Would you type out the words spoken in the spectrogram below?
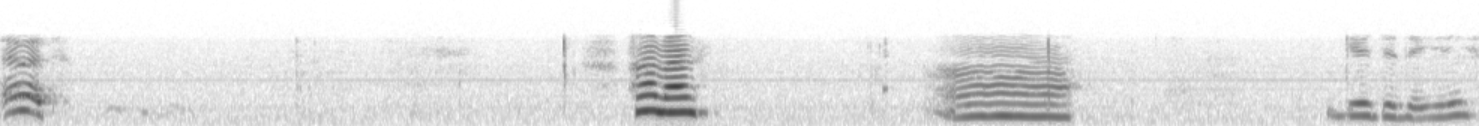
Evet. Hemen Gece değil.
